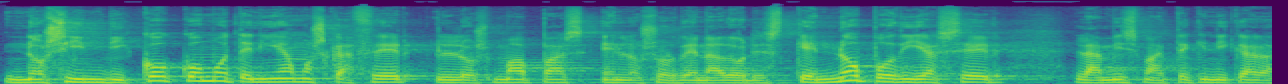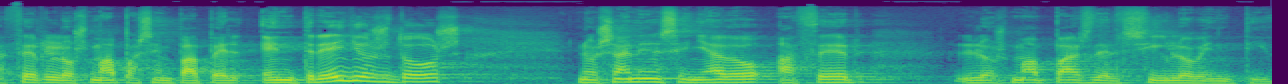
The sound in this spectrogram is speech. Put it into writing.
nos indicó cómo teníamos que hacer los mapas en los ordenadores, que no podía ser la misma técnica de hacer los mapas en papel. Entre ellos dos nos han enseñado a hacer los mapas del siglo XXI.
